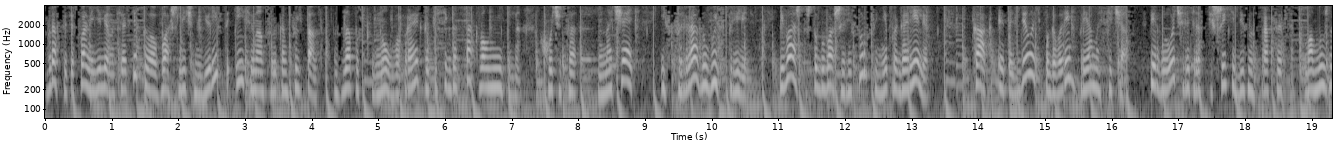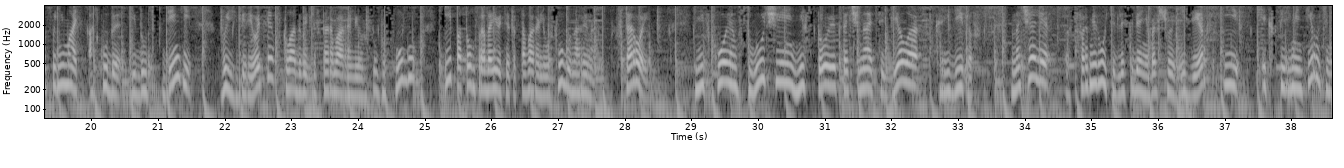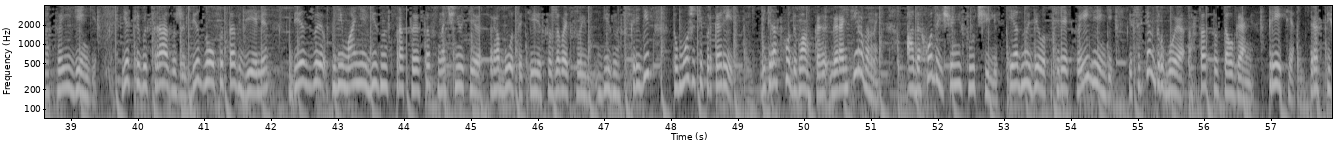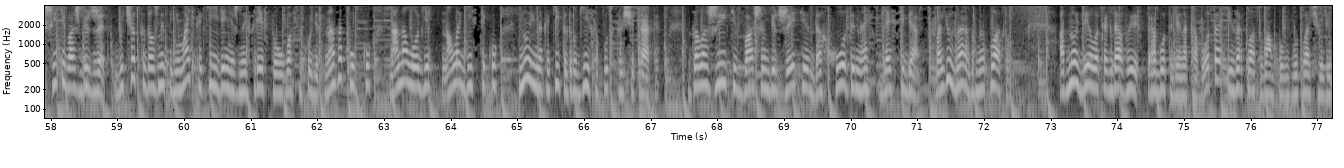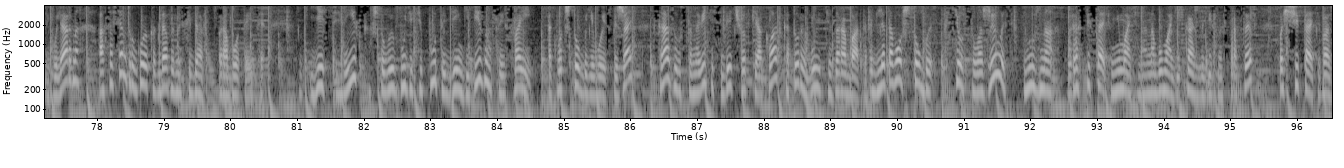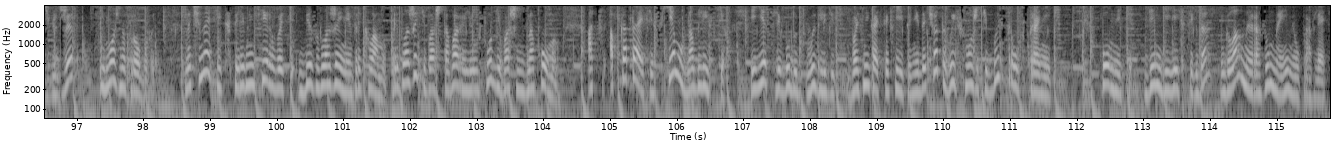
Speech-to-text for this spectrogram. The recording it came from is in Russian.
Здравствуйте, с вами Елена Феоктистова, ваш личный юрист и финансовый консультант. Запуск нового проекта – это всегда так волнительно. Хочется начать и сразу выстрелить. И важно, чтобы ваши ресурсы не прогорели. Как это сделать, поговорим прямо сейчас. В первую очередь распишите бизнес-процессы. Вам нужно понимать, откуда идут деньги, вы их берете, вкладываете в товар или в услугу и потом продаете этот товар или услугу на рынок. Второй ни в коем случае не стоит начинать дело с кредитов. Вначале сформируйте для себя небольшой резерв и экспериментируйте на свои деньги. Если вы сразу же без опыта в деле, без понимания бизнес-процессов начнете работать и создавать свой бизнес в кредит, то можете прогореть. Ведь расходы вам гарантированы, а доходы еще не случились. И одно дело потерять свои деньги, и совсем другое – остаться с долгами. Третье. Распишите ваш бюджет. Вы четко должны понимать, какие денежные средства у вас уходят на закупку, на налоги, на логистику, ну и на какие-то другие сопутствующие траты. Заложите в вашем бюджете доходы для себя, свою заработную плату. Одно дело, когда вы работали на кого-то и зарплату вам выплачивали регулярно, а совсем другое, когда вы на себя работаете есть риск, что вы будете путать деньги бизнеса и свои. Так вот, чтобы его избежать, сразу установите себе четкий оклад, который будете зарабатывать. Для того, чтобы все сложилось, нужно расписать внимательно на бумаге каждый бизнес-процесс, посчитать ваш бюджет и можно пробовать. Начинайте экспериментировать без вложения в рекламу. Предложите ваш товар или услуги вашим знакомым. Обкатайте схему на близких. И если будут выглядеть, возникать какие-то недочеты, вы их сможете быстро устранить. Помните, деньги есть всегда, главное разумно ими управлять.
